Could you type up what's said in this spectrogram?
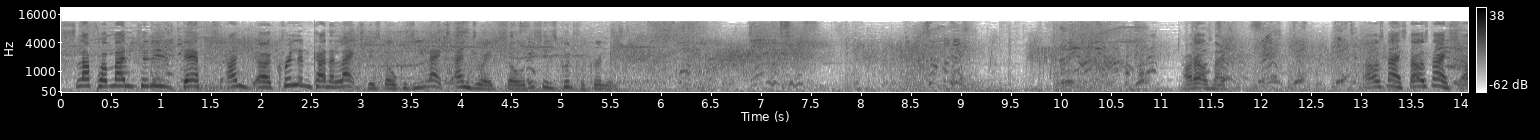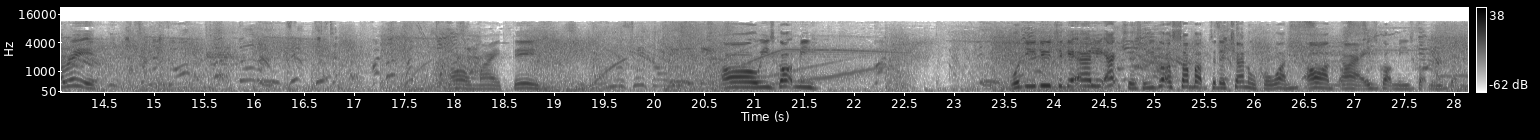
Slap a man to his death. And uh, Krillin kind of likes this though, because he likes Android, so this is good for Krillin. Oh, that was nice. That was nice. That was nice. I rate it. Oh my days. Oh, he's got me. What do you do to get early access? You got to sub up to the channel for one. Oh, all right. He's got me. He's got me. He's got me.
